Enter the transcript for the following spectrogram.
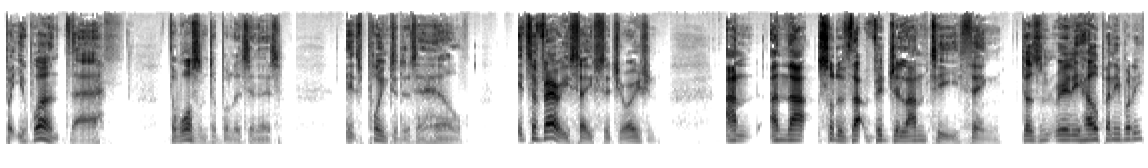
but you weren't there. There wasn't a bullet in it. It's pointed at a hill. It's a very safe situation, and and that sort of that vigilante thing doesn't really help anybody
